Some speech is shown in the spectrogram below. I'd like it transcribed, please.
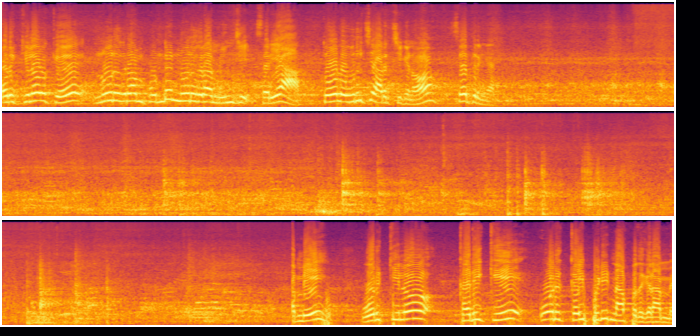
ஒரு கிலோவுக்கு நூறு கிராம் பூண்டு நூறு கிராம் இஞ்சி சரியா? தோலை உரிச்சு அரைச்சிக்கணும். சேர்த்துருங்க. தம்பி ஒரு கிலோ கறிக்கு ஒரு கைப்பிடி நாற்பது கிராம்.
